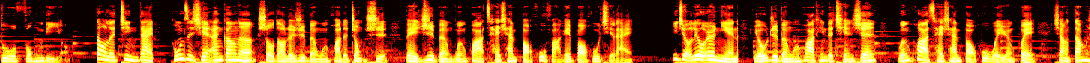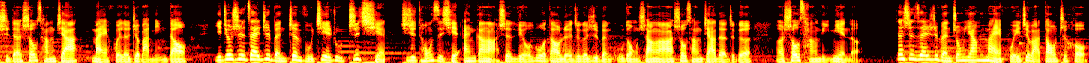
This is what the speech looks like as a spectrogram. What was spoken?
多锋利哦。到了近代，童子切鞍钢呢，受到了日本文化的重视，被日本文化财产保护法给保护起来。一九六二年，由日本文化厅的前身文化财产保护委员会向当时的收藏家买回了这把名刀。也就是在日本政府介入之前，其实童子切鞍钢啊是流落到了这个日本古董商啊、收藏家的这个呃收藏里面了。但是在日本中央买回这把刀之后，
